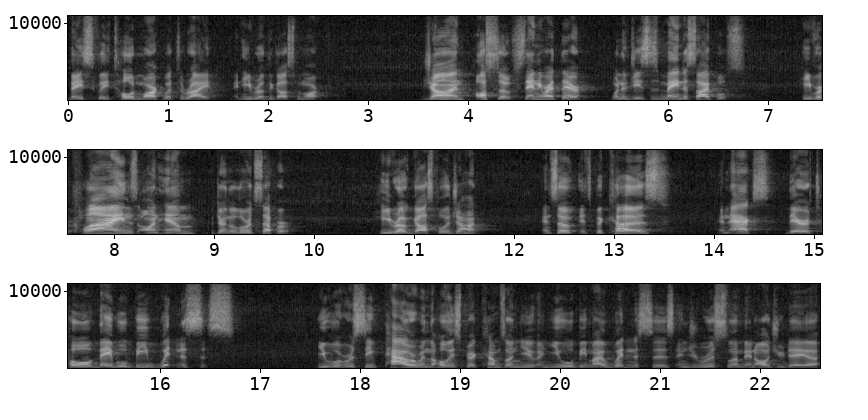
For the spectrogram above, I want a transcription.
basically told Mark what to write, and he wrote the Gospel of Mark. John, also standing right there, one of Jesus' main disciples. He reclines on him during the Lord's Supper. He wrote Gospel of John. And so it's because in Acts, they're told they will be witnesses. You will receive power when the Holy Spirit comes on you, and you will be my witnesses in Jerusalem and all Judea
